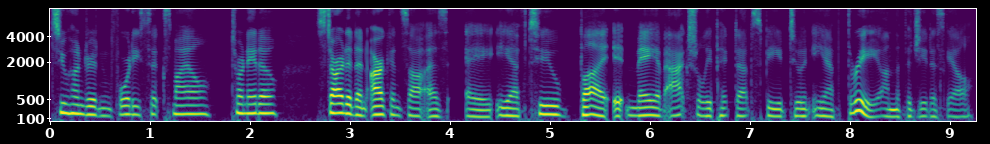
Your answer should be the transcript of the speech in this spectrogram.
246 mile tornado started in Arkansas as a EF2, but it may have actually picked up speed to an EF3 on the Fujita scale,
